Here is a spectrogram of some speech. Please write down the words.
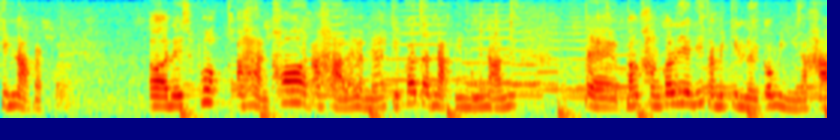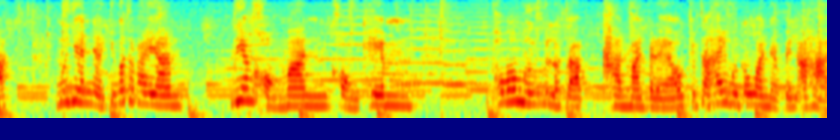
กินหนักแบบเอ่อในพวกอาหารทอดอาหารอะไรแบบนี้กิฟก็จะหนักในมื้อนั้น แต่บางครั้งก็เลี่ยงที่จะไม่กินเลยก็มีนะคะ มื้อเย็นเนี่ยกิฟก็จะพยายามเลี่ยงของมันของเค็ม เพราะว่ามื้ออื่นเราจะทานมันไปแล้ว กิฟจะให้มื้อกลางวันเนี่ยเป็นอาหาร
